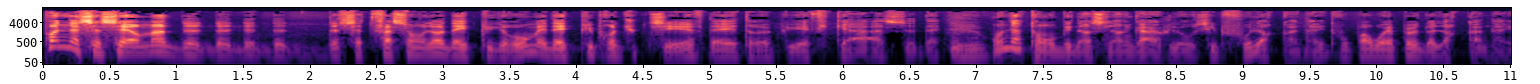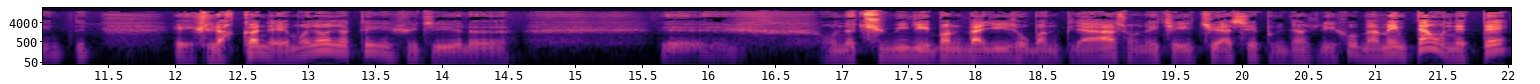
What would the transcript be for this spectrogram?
pas nécessairement de, de, de, de de cette façon-là d'être plus gros, mais d'être plus productif, d'être plus efficace. Mm -hmm. On a tombé dans ce langage-là aussi, il faut le reconnaître. Il ne faut pas avoir peur de le reconnaître. Et je le reconnais, moi, là, là je veux dire, euh, euh, on a-tu mis les bonnes balises aux bonnes places, on a été, assez prudent des choses, mais en même temps, on était,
